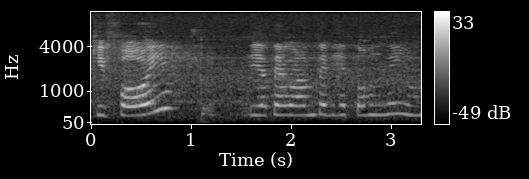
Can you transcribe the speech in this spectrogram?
que foi e até agora não teve retorno nenhum.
